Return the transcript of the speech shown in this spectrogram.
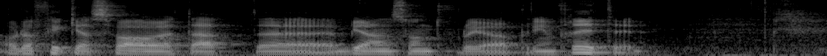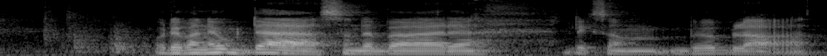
och då fick jag svaret att Björn, sånt får du göra på din fritid. Och det var nog där som det började liksom bubbla att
